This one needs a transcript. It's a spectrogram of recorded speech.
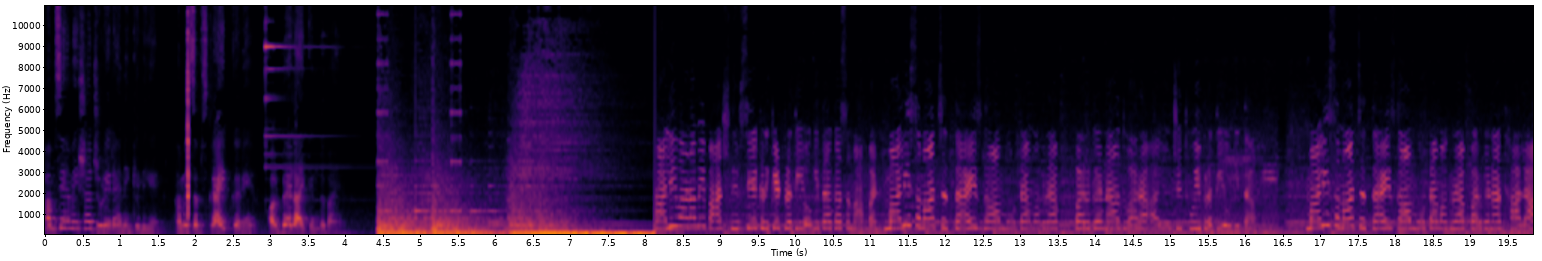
हमसे हमेशा जुड़े रहने के लिए हमें सब्सक्राइब करें और बेल आइकन दबाएँ। थालीवाड़ा में पाँच दिवसीय क्रिकेट प्रतियोगिता का समापन माली समाज 27 गाँव मोटा मगरा परगना द्वारा आयोजित हुई प्रतियोगिता माली समाज 27 गाँव मोटा मगरा परगना थाला,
